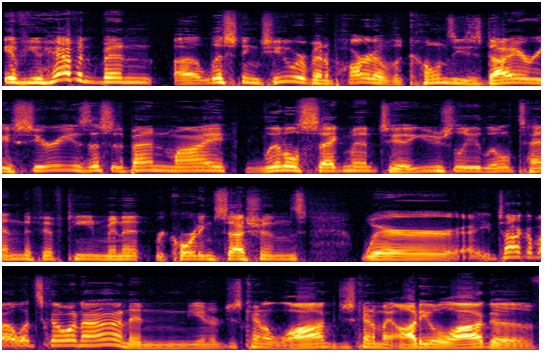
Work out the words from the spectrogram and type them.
if you haven't been uh, listening to or been a part of the Conesy's Diary series, this has been my little segment, uh, usually little 10 to 15 minute recording sessions where I talk about what's going on and, you know, just kind of log, just kind of my audio log of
